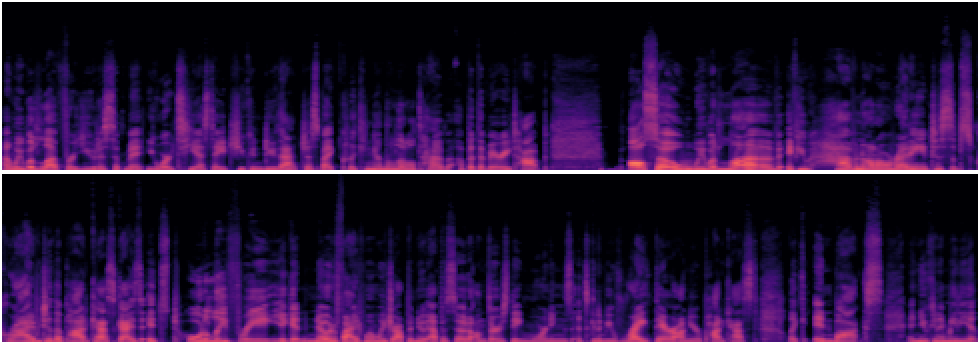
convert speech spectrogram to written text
And we would love for you to submit your TSH. You can do that just by clicking on the little tab up at the very top. Also, we would love if you have not already to subscribe to the podcast, guys. It's totally free. You get notified when we drop a new episode on Thursday mornings. It's going to be right there on your podcast like inbox and you can immediate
